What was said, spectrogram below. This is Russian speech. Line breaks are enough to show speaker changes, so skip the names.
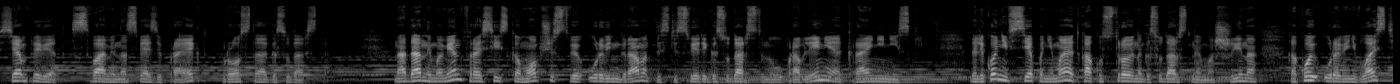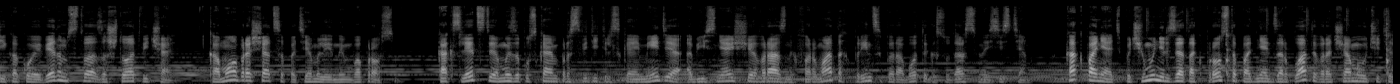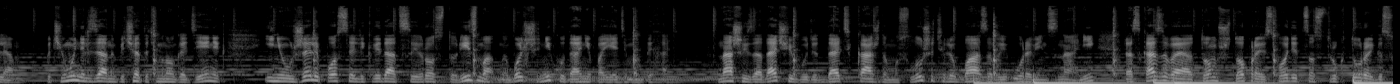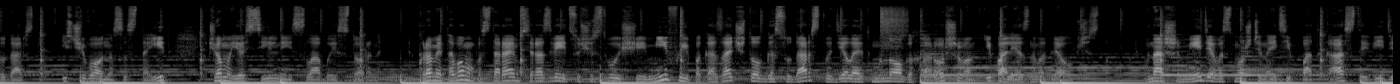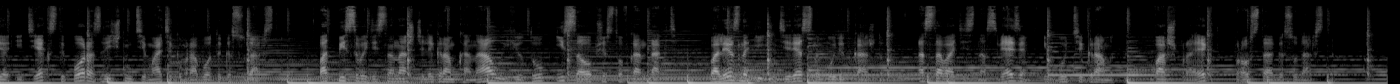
Всем привет! С вами на связи проект «Просто о государстве». На данный момент в российском обществе уровень грамотности в сфере государственного управления крайне низкий. Далеко не все понимают, как устроена государственная машина, какой уровень власти и какое ведомство за что отвечает, кому обращаться по тем или иным вопросам. Как следствие, мы запускаем просветительское медиа, объясняющее в разных форматах принципы работы государственной системы. Как понять, почему нельзя так просто поднять зарплаты врачам и учителям? Почему нельзя напечатать много денег? И неужели после ликвидации Ростуризма мы больше никуда не поедем отдыхать? Нашей задачей будет дать каждому слушателю базовый уровень знаний, рассказывая о том, что происходит со структурой государства, из чего она состоит, в чем ее сильные и слабые стороны. Кроме того, мы постараемся развеять существующие мифы и показать, что государство делает много хорошего и полезного для общества. В нашем медиа вы сможете найти подкасты, видео и тексты по различным тематикам работы государства. Подписывайтесь на наш телеграм-канал, YouTube и сообщество ВКонтакте. Полезно и интересно будет каждому. Оставайтесь на связи и будьте грамотны. Ваш проект «Просто о государстве».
